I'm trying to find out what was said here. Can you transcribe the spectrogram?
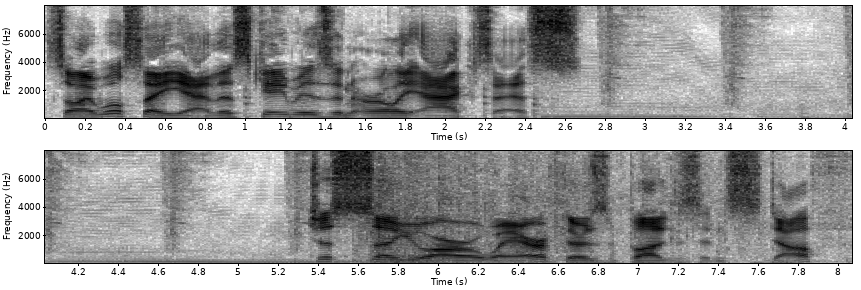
So I will say, yeah, this game is in early access. Just so you are aware, if there's bugs and stuff.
